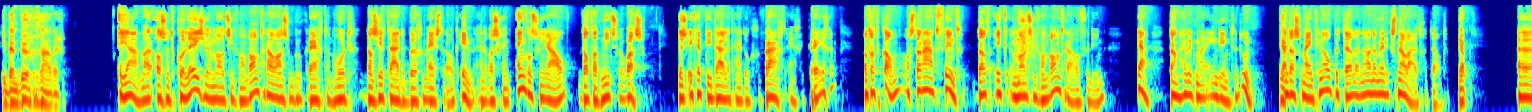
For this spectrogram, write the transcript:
Je bent burgervader. Ja, maar als het college een motie van wantrouwen aan zijn broek krijgt... Dan, hoort, dan zit daar de burgemeester ook in. En er was geen enkel signaal dat dat niet zo was. Dus ik heb die duidelijkheid ook gevraagd en gekregen. Want dat kan als de raad vindt dat ik een motie van wantrouwen verdien... ja, dan heb ik maar één ding te doen. Ja. En dat is mijn knopen tellen. Nou, dan ben ik snel uitgeteld. Ja. Uh,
